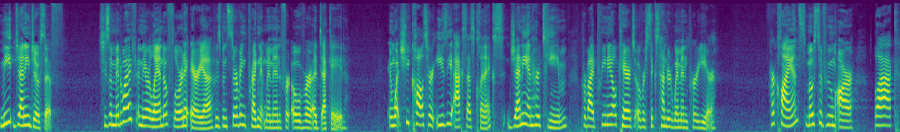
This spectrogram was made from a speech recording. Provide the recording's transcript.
Meet Jenny Joseph. She's a midwife in the Orlando, Florida area who's been serving pregnant women for over a decade. In what she calls her easy access clinics, Jenny and her team provide prenatal care to over 600 women per year. Her clients, most of whom are Black,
